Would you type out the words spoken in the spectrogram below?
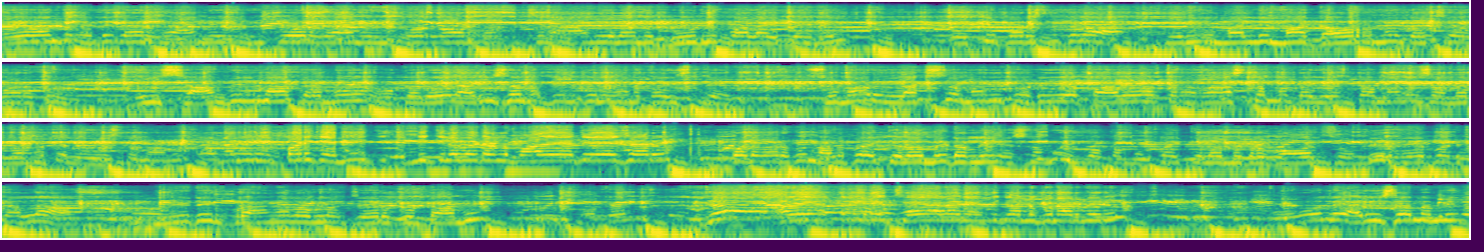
రేవంత్ రెడ్డి గారు కానీ ఇంకోరు కానీ ఇంకోరు కానీ మాకు ఇచ్చిన హామీలన్నీ బూడి పాలైపోయినాయి ఎట్టి పరిస్థితుల్లో తిరిగి మళ్ళీ మా గవర్నమెంట్ వచ్చే వరకు ఈ శాంపిల్ మాత్రమే ఒకవేళ హరిశన్న పిలుపుని కనుక ఇస్తే సుమారు లక్ష మందితో ఇదే పాదయాత్ర రాష్ట్రమంతా చేస్తామని సందర్భంగా తెలియజేస్తున్నాను. మీరు ఇప్పటికి ఎన్ని ఎన్ని కిలోమీటర్లు పాదయాత్ర చేశారు? ఇప్పటి వరకు నలభై కిలోమీటర్లు చేసినాము. ఇంకొక ముప్పై కిలోమీటర్ పోవాల్సి ఉంది. రేపటికల్లా మీటింగ్ ప్రాంగణంలో చేరుకుంటాము. ఓకే? పాదయాత్ర చేయాలని ఎందుకు అనుకున్నారు మీరు? ఓన్లీ హరీష్ అన్న మీద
